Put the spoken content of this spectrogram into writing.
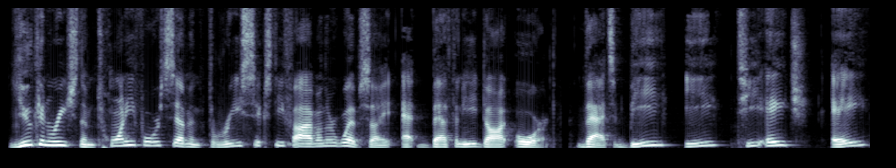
You can reach them 24 7, 365 on their website at bethany.org. That's B E T H A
